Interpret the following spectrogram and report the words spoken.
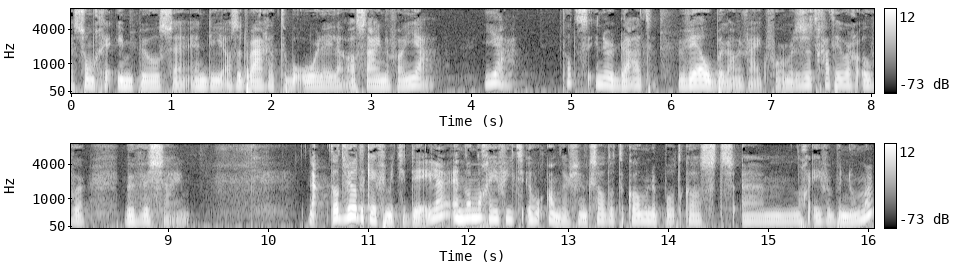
sommige impulsen en die als het ware te beoordelen als zijnde van ja, ja, dat is inderdaad wel belangrijk voor me. Dus het gaat heel erg over bewustzijn. Nou, dat wilde ik even met je delen. En dan nog even iets heel anders. En ik zal dat de komende podcast um, nog even benoemen.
